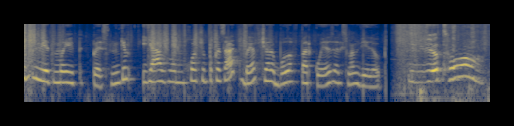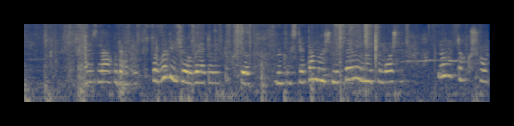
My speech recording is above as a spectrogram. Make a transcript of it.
Всім привіт, мої підписники. Я вам хочу показати, бо я вчора була в парку. Я зараз вам відео. Привіт! Не знаю, куди я просто виключила, бо я там хотіла. Там аж не три минути можна. Ну, так що.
